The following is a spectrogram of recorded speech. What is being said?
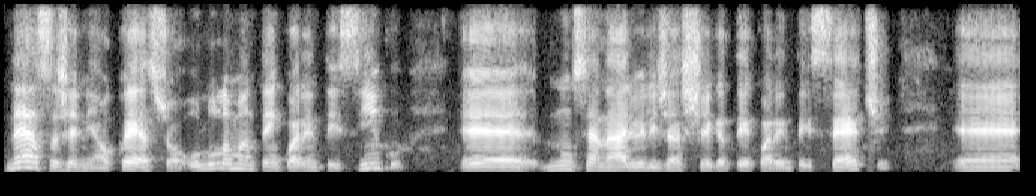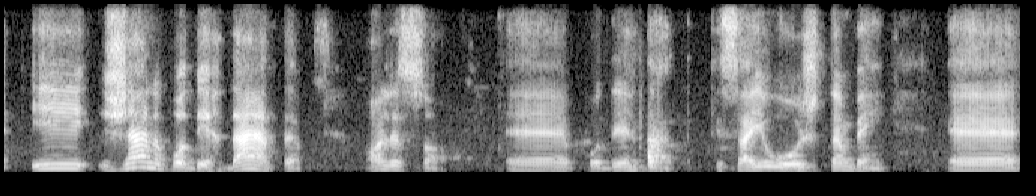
Nessa Genial Quest, ó, o Lula mantém 45, é, num cenário ele já chega a ter 47, é, e já no Poder Data, olha só, é, Poder Data, que saiu hoje também. É,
